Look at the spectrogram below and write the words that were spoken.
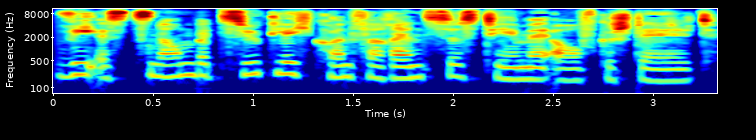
Wie ist Snom bezüglich Konferenzsysteme aufgestellt?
